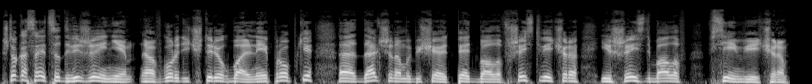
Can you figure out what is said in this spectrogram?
Что касается движения, в городе четырехбальные пробки. Дальше нам обещают 5 баллов в 6 вечера и 6 баллов в 7 вечера.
